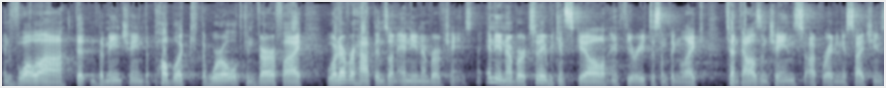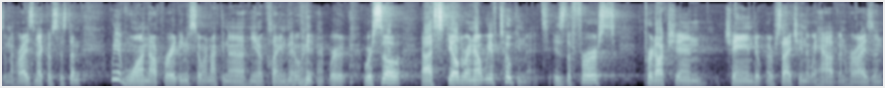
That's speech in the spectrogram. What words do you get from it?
and voila, that the main chain, the public, the world can verify whatever happens on any number of chains. Any number. Today we can scale, in theory, to something like 10,000 chains operating as side chains in the Horizen ecosystem. We have one operating, so we're not going to you know, claim that we, are we're, we're so uh, scaled right now. We have TokenMint, is the first production chain that, or side chain that we have in Horizen,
